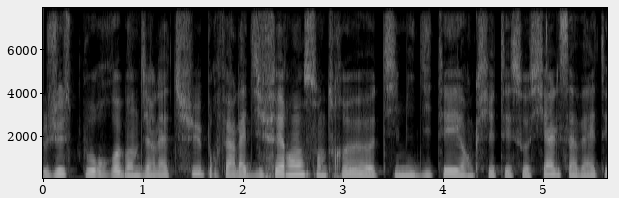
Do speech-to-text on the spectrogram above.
juste pour rebondir là-dessus, pour faire la différence entre timidité et anxiété sociale, ça va être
